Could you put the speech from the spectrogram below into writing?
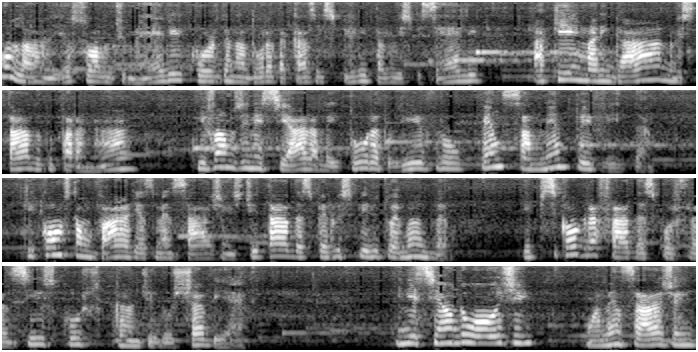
Olá, eu sou a Ludmere, coordenadora da Casa Espírita Luiz Picelli, aqui em Maringá, no estado do Paraná, e vamos iniciar a leitura do livro Pensamento e Vida, que constam várias mensagens ditadas pelo Espírito Emmanuel e psicografadas por Francisco Cândido Xavier. Iniciando hoje uma mensagem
